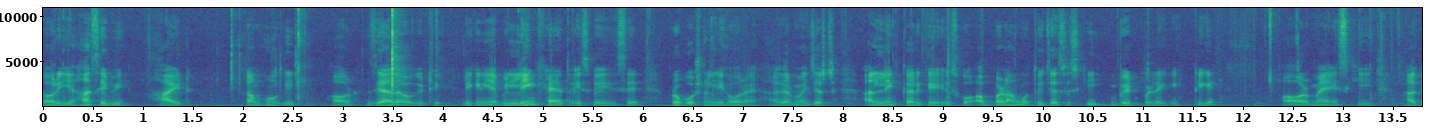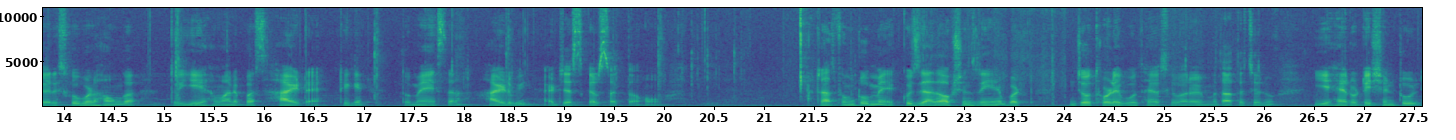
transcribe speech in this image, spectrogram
और यहाँ से भी हाइट कम होगी और ज़्यादा होगी, ठीक? लेकिन ये अभी लिंक है तो इस वजह से प्रोपोर्शनली हो रहा है। अगर मैं जस्ट अनलिंक करके इसको अब बढ़ाऊँगा तो जस्ट इसकी वेट बढ़ेगी, ठीक है? और मैं इसकी अगर इसको बढ़ाऊँगा तो ये हमारे पास हाइट है, ठीक है? तो मैं इस तरह हाइट भी एडजस्ट कर सकता हूँ। ट्रांसफॉर्म टूल में कुछ ज़्यादा ऑप्शंस नहीं है बट जो थोड़े बहुत है, उसके बारे में बताता चलूँ। ये है रोटेशन टूल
